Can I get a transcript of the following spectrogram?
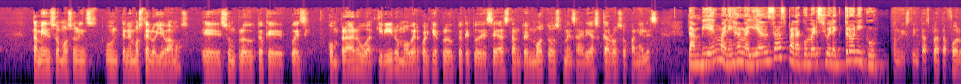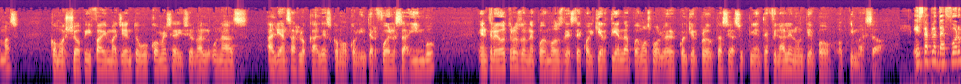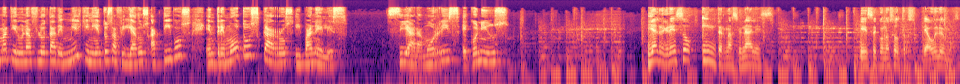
también somos un, tenemos Te lo llevamos. Es un producto que puedes comprar o adquirir o mover cualquier producto que tú deseas, tanto en motos, mensajerías, carros o paneles. También manejan alianzas para comercio electrónico. Con distintas plataformas como Shopify, Magento, WooCommerce, adicional unas alianzas locales como con Interfuerza, Imbu, entre otros, donde podemos desde cualquier tienda podemos mover cualquier producto hacia su cliente final en un tiempo optimizado. Esta plataforma tiene una flota de 1.500 afiliados activos entre motos, carros y paneles. Ciara Morris, Econews. Y al regreso, internacionales. Quédese con nosotros, ya volvemos.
